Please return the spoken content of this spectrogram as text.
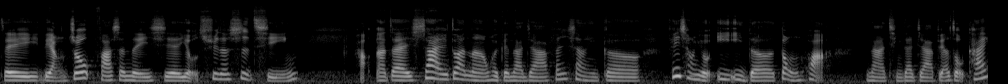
这两周发生的一些有趣的事情。好，那在下一段呢，会跟大家分享一个非常有意义的动画，那请大家不要走开。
